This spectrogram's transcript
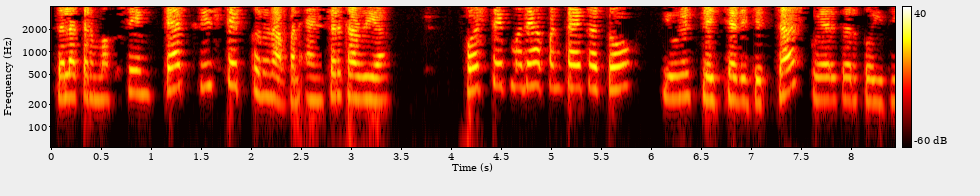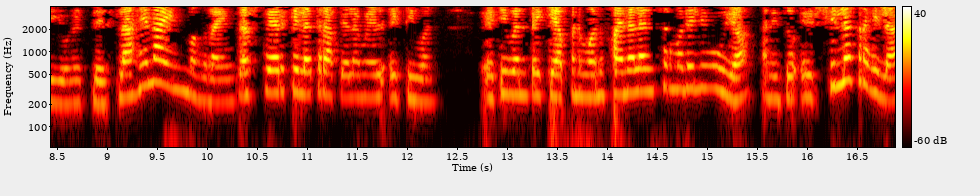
चला तर मग सेम त्या थ्री स्टेप करून आपण अन्सर काढूया. फर्स्ट स्टेपमध्ये आपण काय करतो? युनिट प्लेसच्या डिजिटचा स्क्वेअर करतो. इथे युनिट प्लेसला आहे नाईन मग नाईनचा स्क्वेअर केला तर आपल्याला मिळेल एटी वन एटी वन पैकी आपण वन फायनल आन्सरमध्ये लिहूया आणि जो एट शिल्लक राहिला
